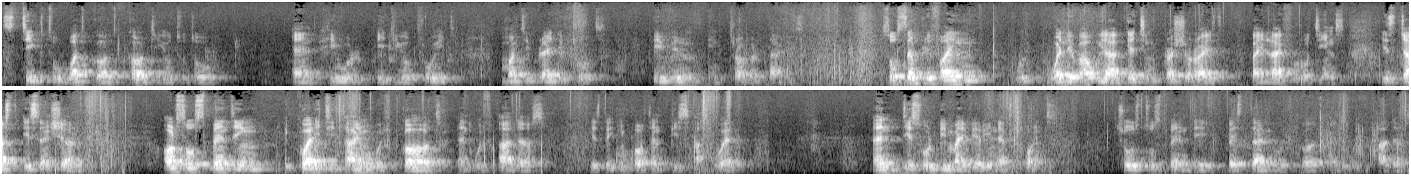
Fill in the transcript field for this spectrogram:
stick to what God called you to do, and He will lead you through it. Multiply the fruit even in troubled times. So, simplifying whenever we are getting pressurized by life routines is just essential. Also, spending quality time with God and with others is the important piece as well. And this will be my very next point. Choose to spend the best time with God and with others.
